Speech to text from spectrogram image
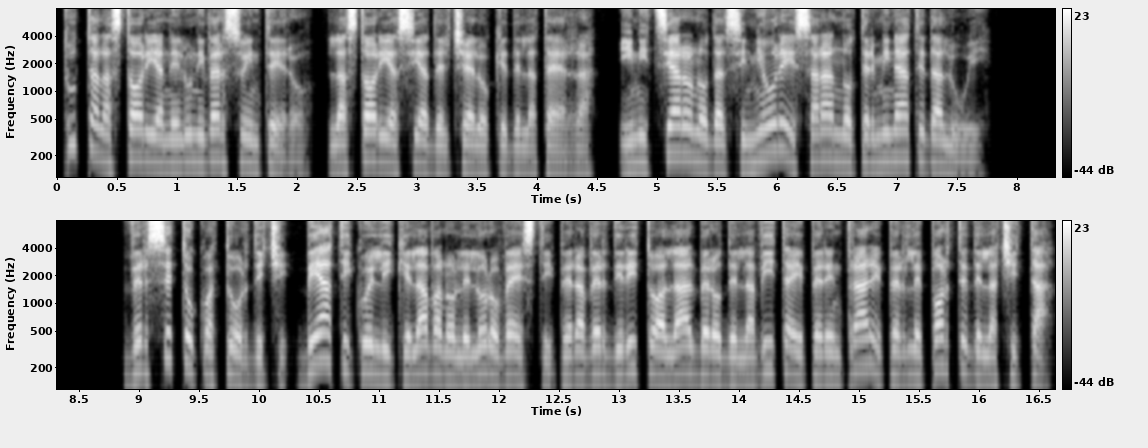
Tutta la storia nell'universo intero, la storia sia del cielo che della terra, iniziarono dal Signore e saranno terminate da Lui. Versetto 14. Beati quelli che lavano le loro vesti per aver diritto all'albero della vita e per entrare per le porte della città.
